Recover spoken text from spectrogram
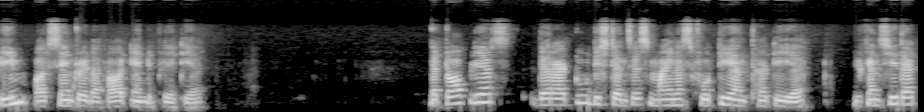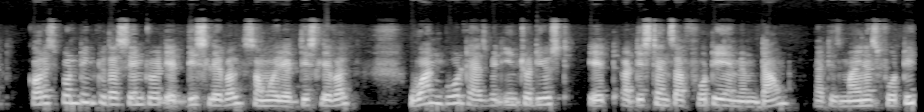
beam or centroid of our end plate here. The top layers, there are two distances minus 40 and 30 here. You can see that corresponding to the centroid at this level, somewhere at this level, one bolt has been introduced at a distance of 40 mm down, that is minus 40,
